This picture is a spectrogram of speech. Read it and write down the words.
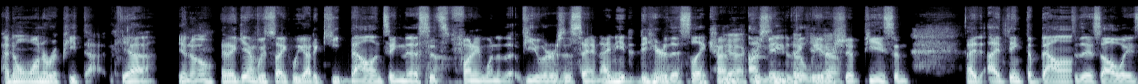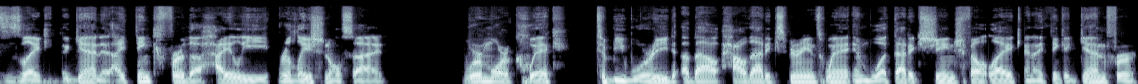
I don't want to repeat that. Yeah you know and again it's like we got to keep balancing this yeah. it's funny one of the viewers is saying i needed to hear this like i'm, yeah, I'm into the leadership you, yeah. piece and I, I think the balance of this always is like, again, I think for the highly relational side, we're more quick to be worried about how that experience went and what that exchange felt like and i think again for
